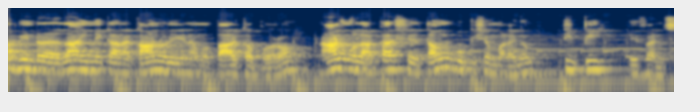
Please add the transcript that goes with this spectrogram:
அப்படின்றது தான் இன்றைக்கான காணொலியை நம்ம பார்க்க போகிறோம் நான் உங்கள் ஆகாஷ் தமிழ் பொக்கிஷம் வழங்கும் டிபி டிஃபென்ஸ்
